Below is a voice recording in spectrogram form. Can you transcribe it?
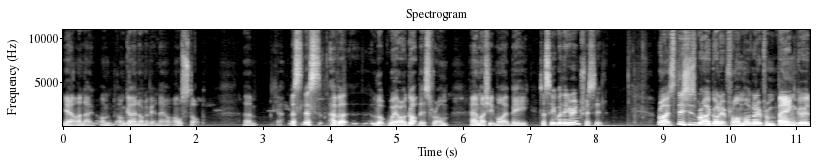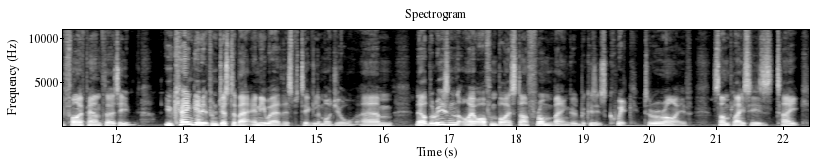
Yeah, I know. I'm, I'm going on a bit now. I'll stop. Um, yeah, let's let's have a look where I got this from, how much it might be, to see whether you're interested. Right, so this is where I got it from. I got it from Banggood, £5.30. You can get it from just about anywhere, this particular module. Um, now, the reason I often buy stuff from Banggood because it's quick to arrive. Some places take,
